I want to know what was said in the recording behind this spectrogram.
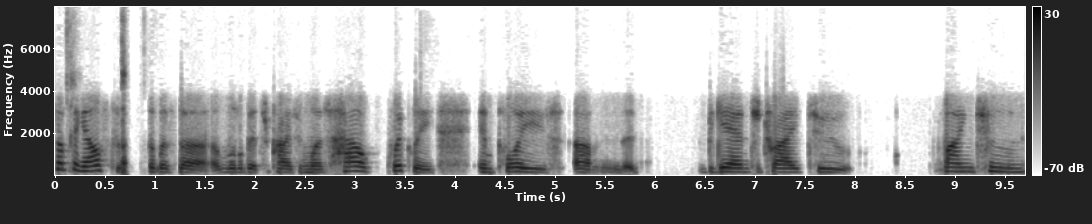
something else that was uh, a little bit surprising was how quickly employees um, began to try to fine tune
